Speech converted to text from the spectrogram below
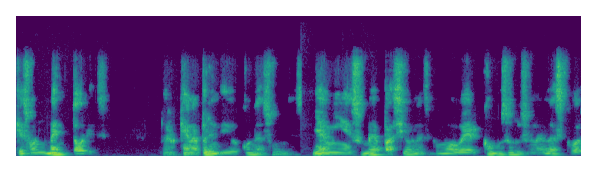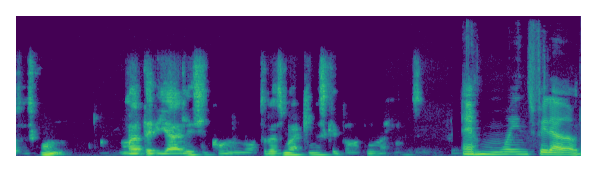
que son mentores, pero que han aprendido con las uñas. Y a mí eso me apasiona, es como ver cómo solucionan las cosas con materiales y con otras máquinas que tú no te imaginas. Es muy inspirador.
